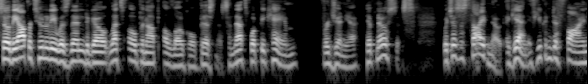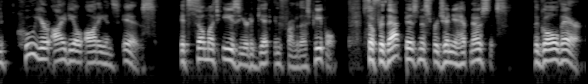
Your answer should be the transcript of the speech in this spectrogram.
So the opportunity was then to go, let's open up a local business. And that's what became Virginia Hypnosis, which, as a side note, again, if you can define who your ideal audience is, it's so much easier to get in front of those people. So, for that business, Virginia Hypnosis, the goal there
